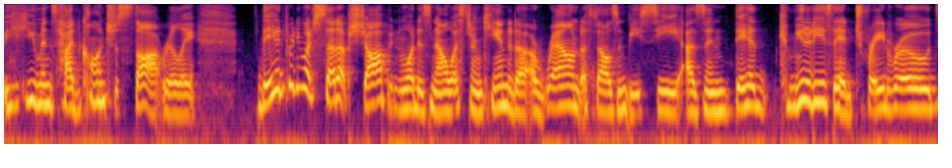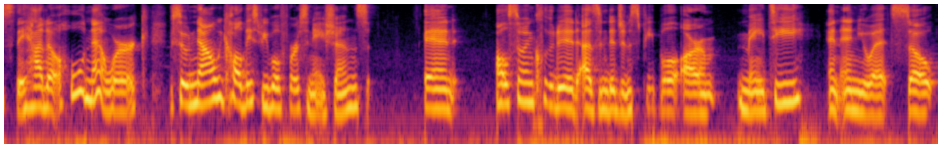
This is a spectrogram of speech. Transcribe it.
humans had conscious thought, really. They had pretty much set up shop in what is now Western Canada around 1000 BC, as in they had communities, they had trade roads, they had a whole network. So now we call these people First Nations. And also included as Indigenous people are Metis and Inuits. So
